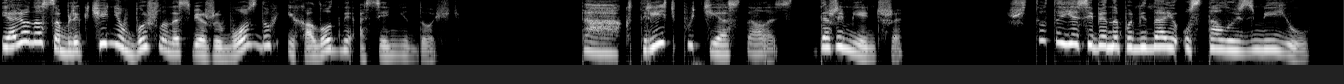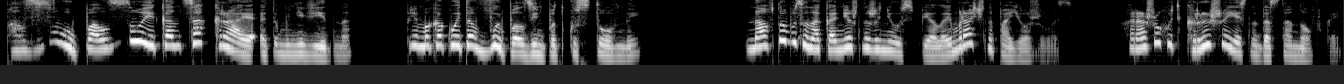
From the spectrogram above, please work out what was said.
и Алена с облегчением вышла на свежий воздух и холодный осенний дождь. Так, треть пути осталось, даже меньше. Что-то я себе напоминаю усталую змею. Ползу, ползу, и конца края этому не видно. Прямо какой-то выползень подкустовный. На автобус она, конечно же, не успела и мрачно поежилась. Хорошо, хоть крыша есть над остановкой.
